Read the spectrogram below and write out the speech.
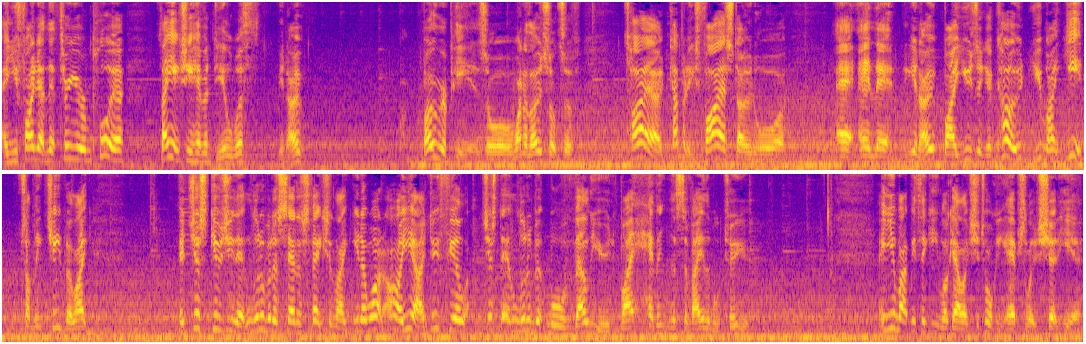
And you find out that through your employer, they actually have a deal with, you know, Beaurepaires or one of those sorts of tire companies, Firestone, or and that you know by using a code you might get something cheaper. Like it just gives you that little bit of satisfaction. Like you know what? Oh yeah, I do feel just that little bit more valued by having this available to you. And you might be thinking, look, Alex, you're talking absolute shit here.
